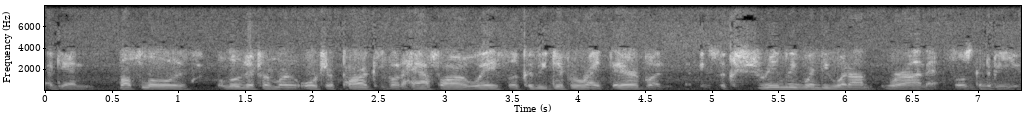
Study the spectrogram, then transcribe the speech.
again, Buffalo is a little different where Orchard Park is about a half hour away, so it could be different right there. But it's extremely windy when I'm where I'm at, so it's going to be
